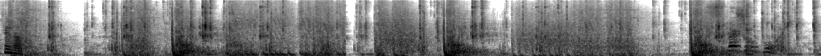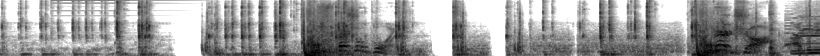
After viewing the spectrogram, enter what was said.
생각 Special point. Special point. Headshot. 아군이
